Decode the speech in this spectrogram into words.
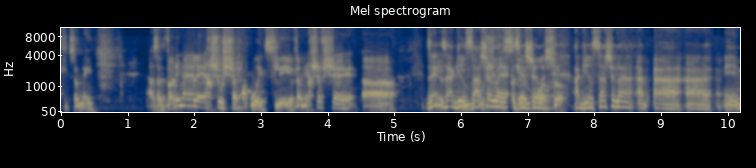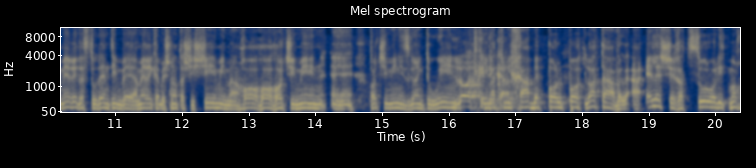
קיצוני. אז הדברים האלה איכשהו שקעו אצלי, ואני חושב שה... זה, זה הגרסה של, זה של, הגרסה של מרד הסטודנטים באמריקה בשנות ה-60 עם הו-הו הו צ'י מין, הו צ'י מין is going to win, לא עד כדי עם התמיכה בפול פוט, לא אתה, אבל אלה שרצו לתמוך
